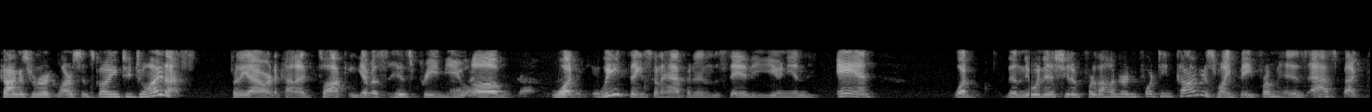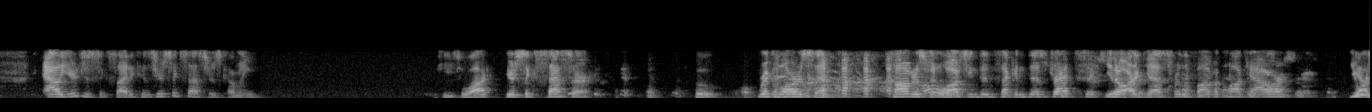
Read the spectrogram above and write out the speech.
Congressman Rick Larsen is going to join us for the hour to kind of talk and give us his preview of what we think is going to happen in the State of the Union and what the new initiative for the 114th Congress might be from his aspect. Al, you're just excited because your successor's coming. He's what? Your successor, Who? Rick Larsen, Congressman, Oh. Washington Second District. You know, our guest for the five o'clock hour. You Yeah. are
